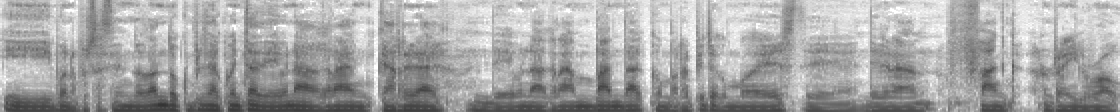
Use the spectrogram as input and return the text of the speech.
y bueno, pues haciendo, dando cumplida cuenta de una gran carrera, de una gran banda, como repito, como es de, de Gran Funk Railroad.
